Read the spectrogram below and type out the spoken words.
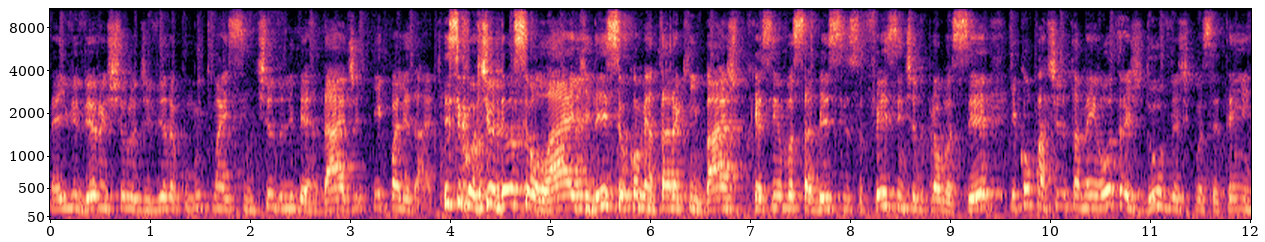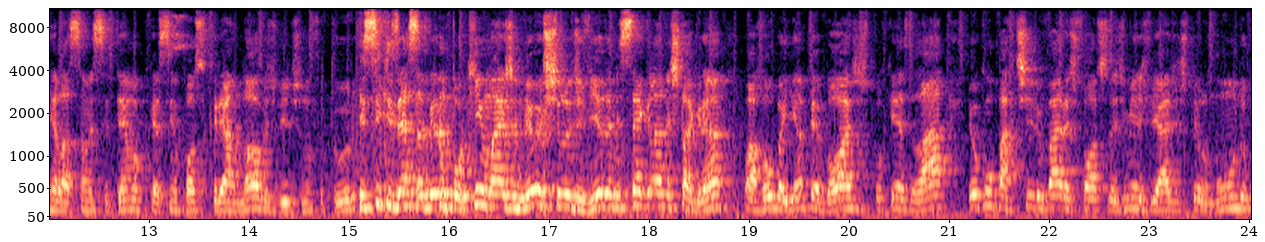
né, e viver um estilo de vida com muito mais sentido, liberdade e qualidade. E se curtiu, dê o seu like, deixe seu comentário aqui embaixo, porque assim eu vou saber se isso fez sentido para você e compartilhe também outras dúvidas que você tem em relação a esse tema, porque assim eu posso criar novos vídeos no futuro. E se quiser saber um pouquinho mais do meu estilo de vida, me segue lá no Instagram, o arroba Borges, porque lá eu compartilho várias fotos das minhas viagens pelo mundo,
